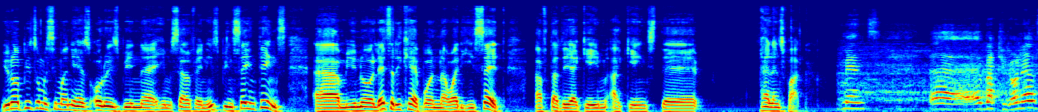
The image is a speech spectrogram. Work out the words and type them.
you know, Pitso Mosimane has always been uh, himself and he's been saying things. Um, you know, let's recap on what he said after their game against the Highlands Park. Uh, but we don't have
